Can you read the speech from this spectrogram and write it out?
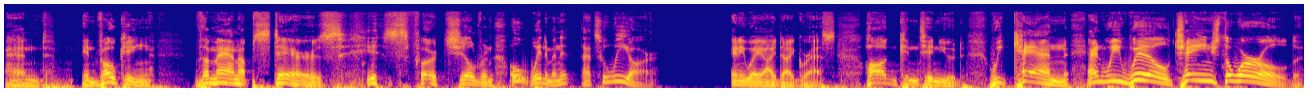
And invoking the man upstairs is for children. Oh, wait a minute. That's who we are. Anyway, I digress. Hogg continued, We can and we will change the world.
